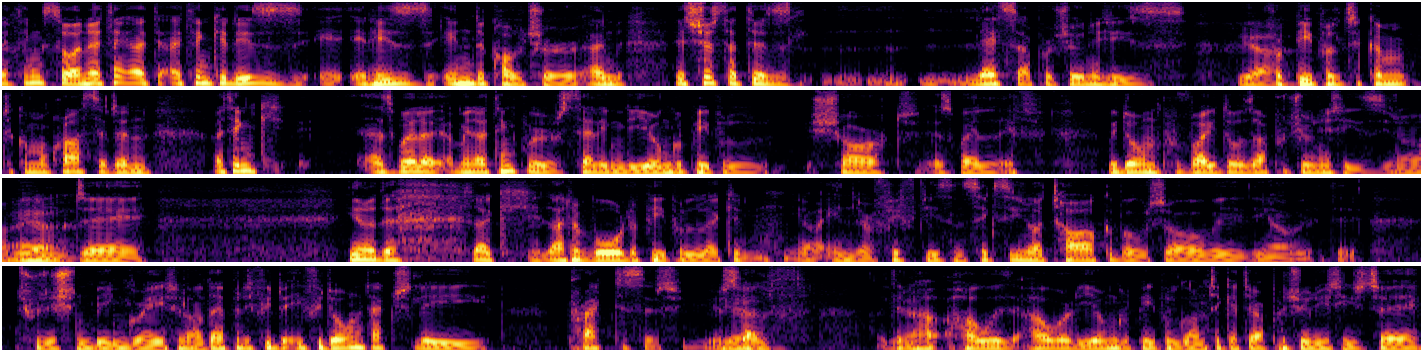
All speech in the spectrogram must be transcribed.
I think so, and I think I, I think it is it is in the culture, and it's just that there's less opportunities Yeah. for people to come to come across it, and I think as well. I mean, I think we're selling the younger people short as well if we don't provide those opportunities. You know, Yeah. and. Uh, you know, the, like a lot of older people, like in you know in their fifties and sixties, you know, talk about oh, we, you know, the tradition being great and all that. But if you if you don't actually practice it yourself, then Yeah. how, how is how are the younger people going to get the opportunity to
